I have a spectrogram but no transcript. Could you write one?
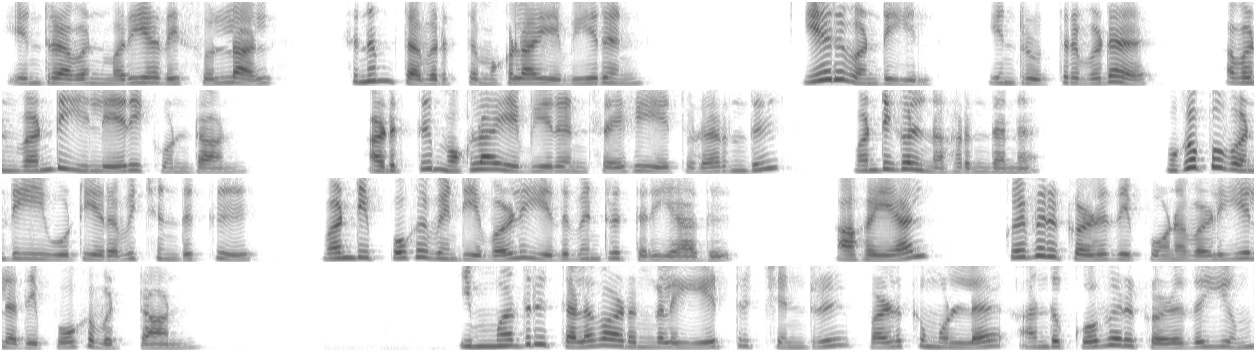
என்று அவன் மரியாதை சொல்லால் சினம் தவிர்த்த முகலாய வீரன் ஏறு வண்டியில் என்று உத்தரவிட அவன் வண்டியில் ஏறிக்கொண்டான் அடுத்து முகலாய வீரன் செய்கையை தொடர்ந்து வண்டிகள் நகர்ந்தன. முகப்பு வண்டியை ஓட்டிய ரவிச்சந்துக்கு வண்டி போக வேண்டிய வழி எதுவென்று தெரியாது. ஆகையால் குவிறு கழுதி போன வழியில் அதை போக விட்டான். இம்மாதிரி தளவாடங்களை ஏற்றிச் சென்று பழக்கமுள்ள அந்த கோவரு கழுதையும்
